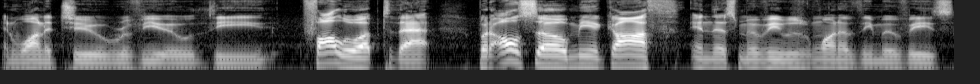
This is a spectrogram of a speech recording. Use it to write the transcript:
and wanted to review the follow up to that, but also Mia Goth in this movie was one of the movies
